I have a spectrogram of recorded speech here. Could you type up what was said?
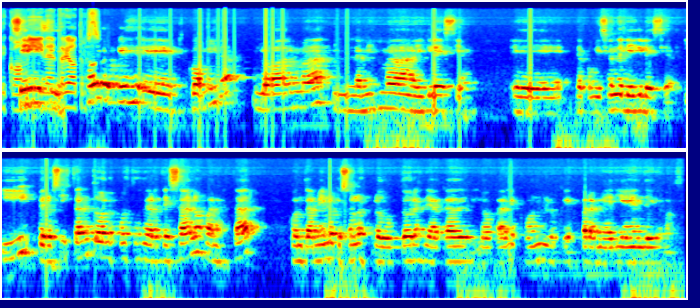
de comida, entre otros. Todo lo que es eh, comida lo arma la misma iglesia, eh, la comisión de la iglesia. Y, pero sí están todos los puestos de artesanos, van a estar con también lo que son las productoras de acá locales, con lo que es para merienda y demás.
